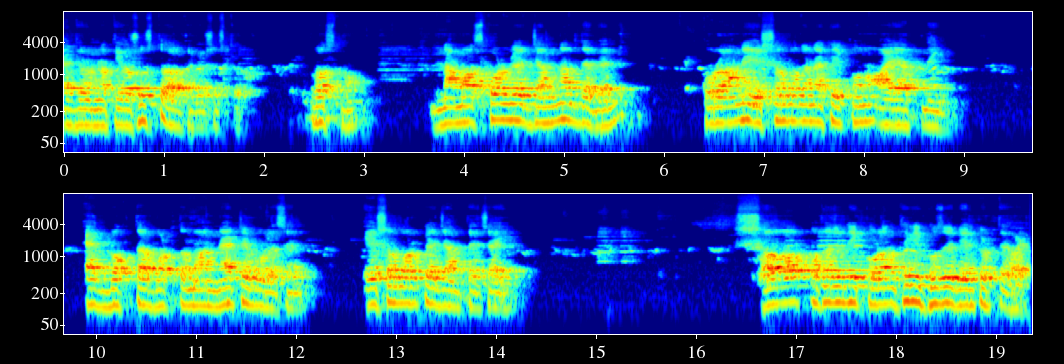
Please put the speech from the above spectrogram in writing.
একজন নাতি অসুস্থ আর তাকে সুস্থ প্রশ্ন, নামাজ পড়লে জান্নাত দেবেন? কোরআনে এ সম্পর্কে নাকি কোনো আয়াত নেই? এক বক্তা বর্তমান নেটে বলেছেন, এ সম্পর্কে জানতে চাই। সব কথা যদি কোরআন থেকে খুঁজে বের করতে হয়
